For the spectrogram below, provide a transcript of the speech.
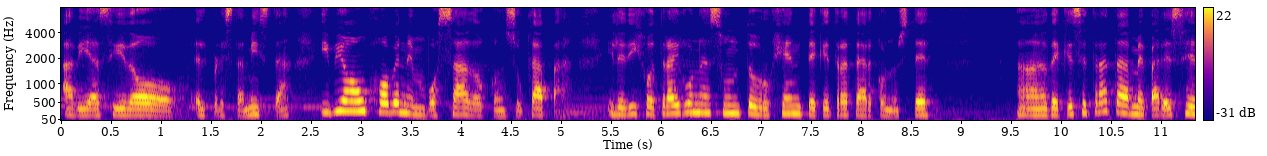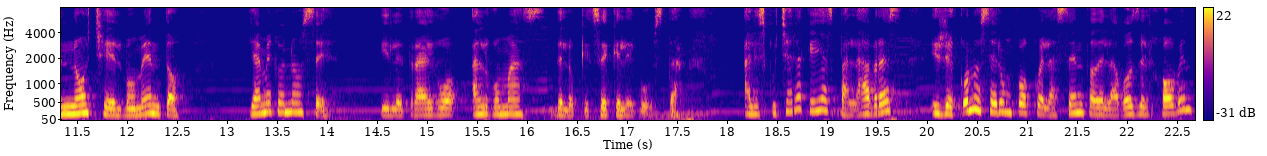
había sido el prestamista y vio a un joven embosado con su capa y le dijo, traigo un asunto urgente que tratar con usted. Ah, ¿De qué se trata? Me parece noche el momento. Ya me conoce, y le traigo algo más de lo que sé que le gusta. Al escuchar aquellas palabras y reconocer un poco el acento de la voz del joven,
